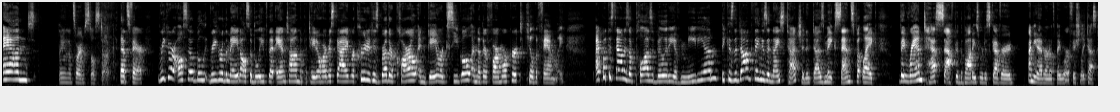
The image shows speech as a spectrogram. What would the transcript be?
and I mean, that's where I'm still stuck. That's fair. Rieger also, bel Rieger the maid, also believed that Anton, the potato harvest guy, recruited his brother Carl and Georg Siegel, another farm worker, to kill the family. I put this down as a plausibility of medium because the dog thing is a nice touch and it does make sense, but like they ran tests after the bodies were discovered. I mean, I don't know if they were officially tests,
